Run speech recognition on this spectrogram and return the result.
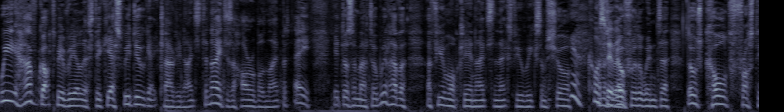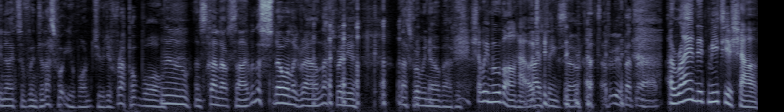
we have got to be realistic. Yes, we do get cloudy nights. Tonight is a horrible night, but hey, it doesn't matter. We'll have a, a few more clear nights in the next few weeks, I'm sure. Yeah, of course and as we we go through the winter, those cold, frosty nights of winter, that's what you want, Judith. Wrap up warm No. and stand outside. When there's snow on the ground, that's when you. Oh, that's when we know about it. Shall we move on, Howard? I think so. I think we better have. Orionid meteor shower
